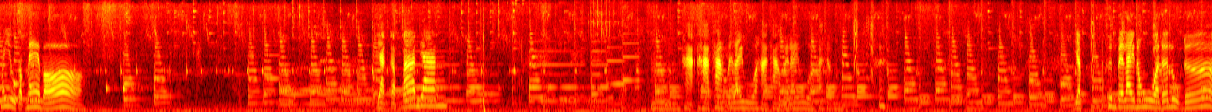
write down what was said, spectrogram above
ไม่อยู่กับแม่บออยากกลับบ้านยังหาหาทางไปไล่วัว หาทางไปไล่วัวค่ะทางนู้นอย่าขึ้นไปไล่น้องวัวเด้อลูกเด้อ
